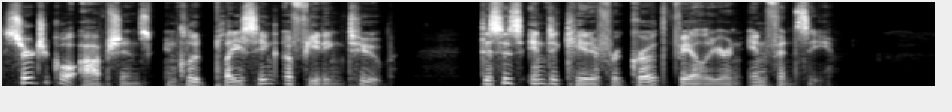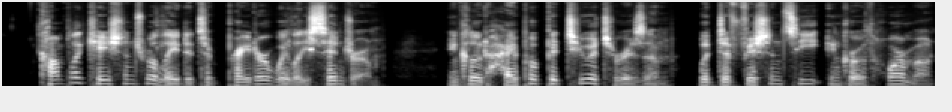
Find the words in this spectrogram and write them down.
Surgical options include placing a feeding tube. This is indicated for growth failure in infancy. Complications related to Prader-Willi syndrome include hypopituitarism with deficiency in growth hormone,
